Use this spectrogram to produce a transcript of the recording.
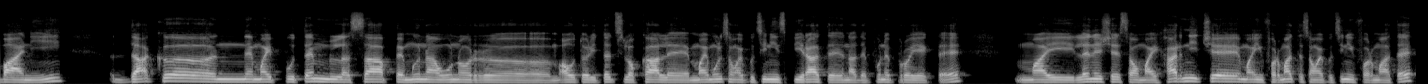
banii dacă ne mai putem lăsa pe mâna unor uh, autorități locale mai mult sau mai puțin inspirate în a depune proiecte, mai leneșe sau mai harnice, mai informate sau mai puțin informate,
